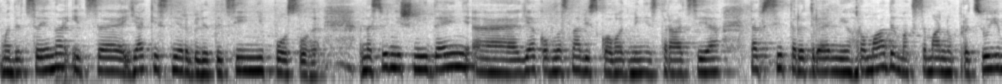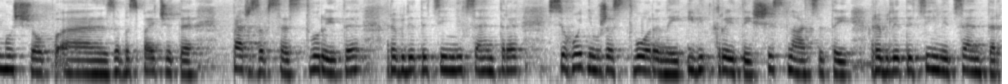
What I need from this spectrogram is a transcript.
медицина і це якісні реабілітаційні послуги. На сьогоднішній день, е, як обласна військова адміністрація, так всі територіальні громади максимально працюємо, щоб е, забезпечити перш за все створити реабілітаційні центри. Сьогодні вже створений і відкритий 16-й реабілітаційний центр,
